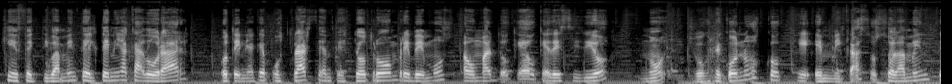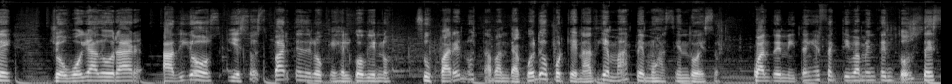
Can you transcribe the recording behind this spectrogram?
que efectivamente él tenía que adorar o tenía que postrarse ante este otro hombre. Vemos a un Mardoqueo que decidió, no, yo reconozco que en mi caso solamente yo voy a adorar a Dios y eso es parte de lo que es el gobierno. Sus padres no estaban de acuerdo porque nadie más vemos haciendo eso. Cuando emiten efectivamente entonces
